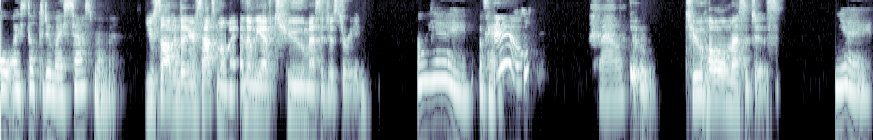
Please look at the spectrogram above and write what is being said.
Oh, I still have to do my sass moment. you still haven't done your sass moment and then we have two messages to read Oh, yay. Okay. Ew. Wow. two, two whole messages Yay.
